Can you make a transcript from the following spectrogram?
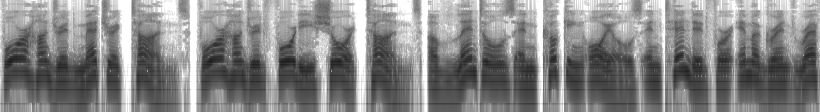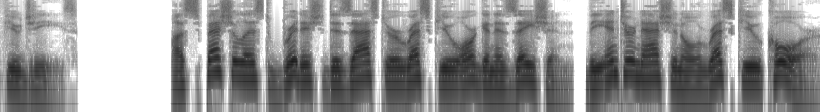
400 metric tons 440 short tons of lentils and cooking oils intended for immigrant refugees. A specialist British disaster rescue organisation, the International Rescue Corps,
